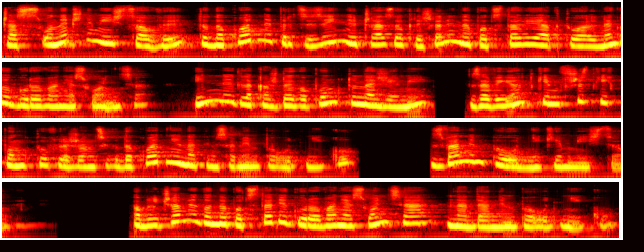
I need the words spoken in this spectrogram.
Czas słoneczny miejscowy to dokładny, precyzyjny czas określony na podstawie aktualnego górowania Słońca, inny dla każdego punktu na Ziemi, za wyjątkiem wszystkich punktów leżących dokładnie na tym samym południku, zwanym południkiem miejscowym. Obliczamy go na podstawie górowania Słońca na danym południku.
